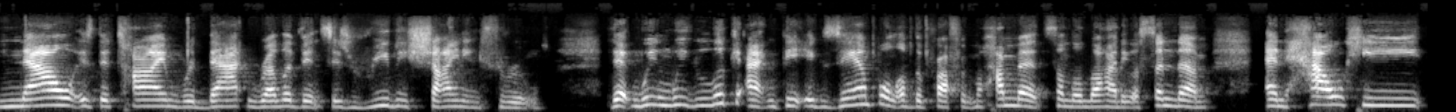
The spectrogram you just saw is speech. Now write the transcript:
now is the time where that relevance is really shining through that when we look at the example of the Prophet Muhammad wasallam and how he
